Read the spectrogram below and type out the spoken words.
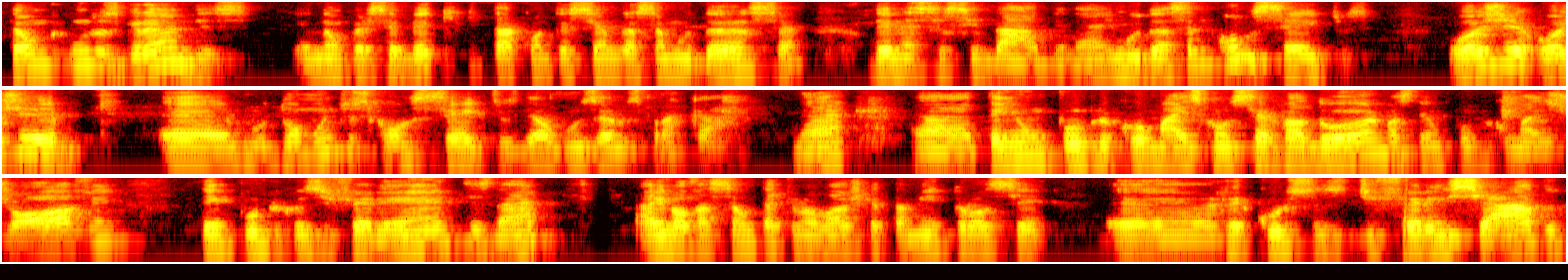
Então, um dos grandes é não perceber que está acontecendo essa mudança de necessidade, né? E mudança de conceitos. Hoje, hoje é, mudou muitos conceitos de alguns anos para cá, né? Ah, tem um público mais conservador, mas tem um público mais jovem, tem públicos diferentes, né? A inovação tecnológica também trouxe é, recursos diferenciados.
